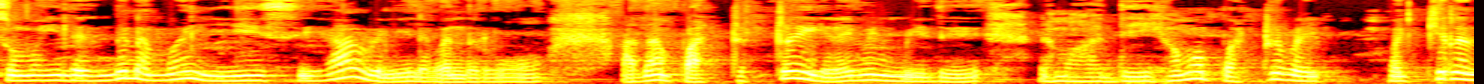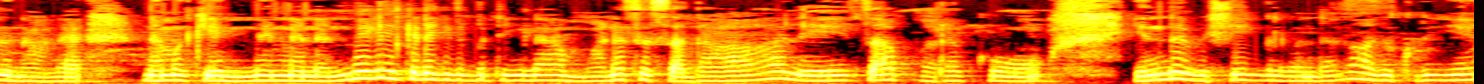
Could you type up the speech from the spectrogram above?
சுமையிலேருந்து நம்ம ஈஸியாக வெளியில் வந்துடுவோம் அதான் பற்றற்ற இறைவன் மீது நம்ம அதிகமாக பற்று வை வைக்கிறதுனால நமக்கு என்னென்ன நன்மைகள் கிடைக்குது பார்த்தீங்களா? மனசு சதா லேசாக பறக்கும். எந்த விஷயங்கள் வந்தாலும் அதுக்குரிய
